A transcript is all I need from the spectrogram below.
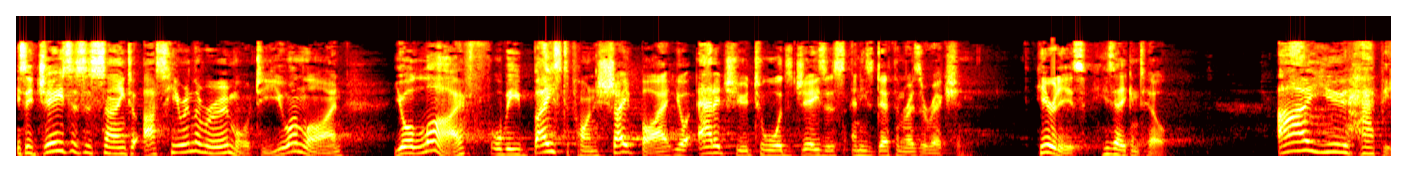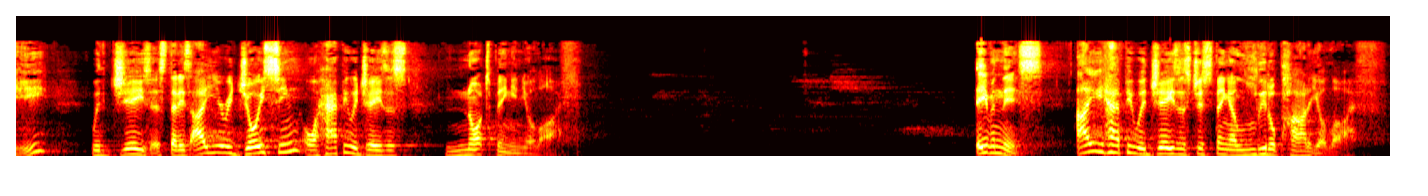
You see, Jesus is saying to us here in the room or to you online, your life will be based upon, shaped by your attitude towards Jesus and his death and resurrection. Here it is. Here's how you can tell. Are you happy with Jesus? That is, are you rejoicing or happy with Jesus not being in your life? Even this, are you happy with Jesus just being a little part of your life?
